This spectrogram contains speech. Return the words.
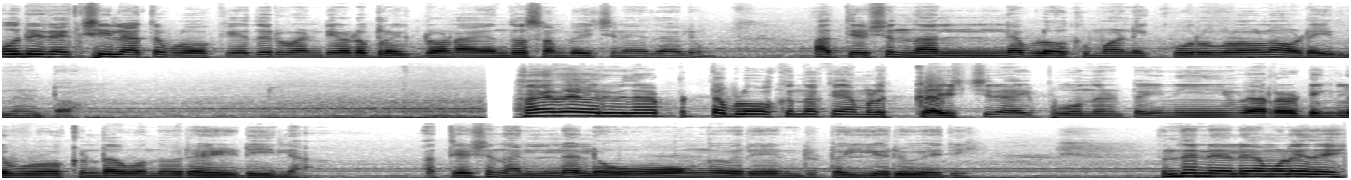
ഒരു രക്ഷയില്ലാത്ത ബ്ലോക്ക് ഏതൊരു വണ്ടി അവിടെ ബ്രേക്ക് ഡൗൺ ആയ എന്തോ സംഭവിച്ചിന് ഏതായാലും അത്യാവശ്യം നല്ല ബ്ലോക്ക് മണിക്കൂറുകളോളം അവിടെ ഇരുന്ന് കേട്ടോ. അങ്ങനെ ഒരു വിധപ്പെട്ട ബ്ലോക്ക് എന്നൊക്കെ നമ്മൾ കഴിച്ചിലായി പോകുന്നുണ്ട് ഇനി വേറെ എവിടെയെങ്കിലും ബ്ലോക്ക് ഉണ്ടാവുമെന്ന് ഒരു ഐഡിയ ഇല്ല. അത്യാവശ്യം നല്ല ലോങ് വരെ ഉണ്ട് കേട്ടോ ഈ ഒരു വരി. എന്തെന്നാലും നമ്മൾ ഇതേ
